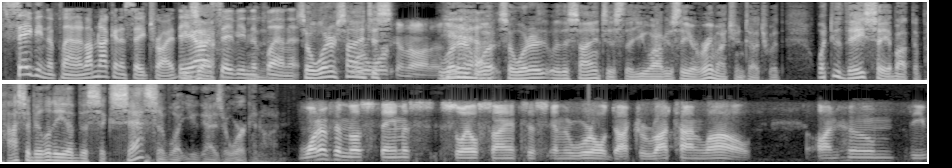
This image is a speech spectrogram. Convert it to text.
saving the planet. I'm not going to say try. They are saving the planet. So, what are scientists? working on it. What Yeah. are what, so? What are the scientists that you obviously are very much in touch with? What do they say about the possibility of the success of what you guys are working on? One of the most famous soil scientists in the world, Dr. Rattan Lal, on whom the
